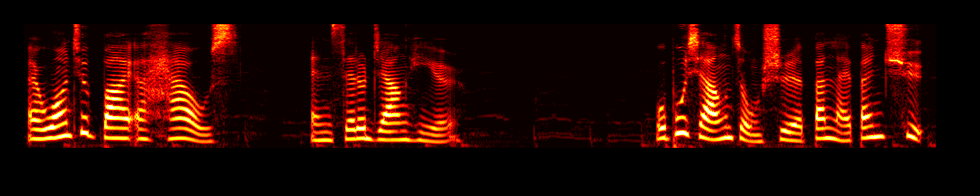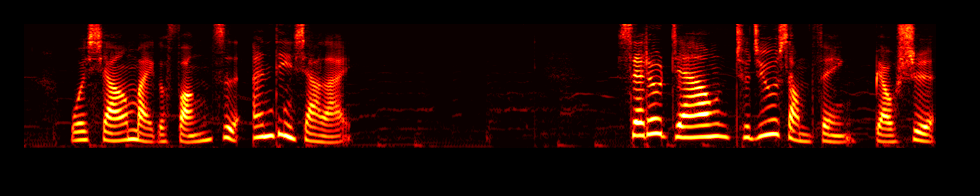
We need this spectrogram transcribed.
I want to buy a house and settle down here. 我不想总是搬来搬去，我想买个房子安定下来。Settle down to do something 表示。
